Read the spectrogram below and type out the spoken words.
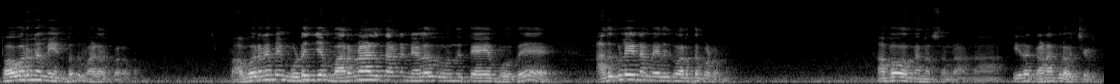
பௌர்ணமி என்பது வளர்பிரதம் பௌர்ணமி முடிஞ்ச மறுநாள் தானே நிலவு வந்து தேய போது அதுக்குள்ளேயே நம்ம எதுக்கு வருத்தப்படணும்? அப்போ வந்து என்ன சொல்கிறான்னா இதை கணக்கில் வச்சிடும்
